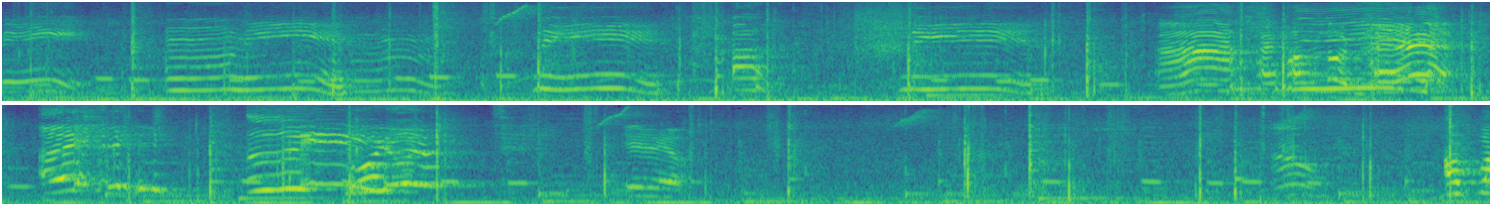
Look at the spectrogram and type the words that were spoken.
นี่อืมนี่อืมนี่อะนี่อ่าใครทำหล่นแพ้ เอ้ยเอ้ยอุ้ยอุ้ยเก็บเอาเอาไป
